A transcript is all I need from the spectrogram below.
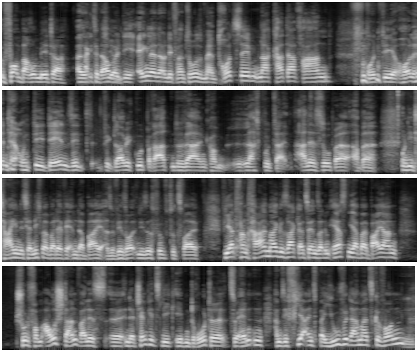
WM-Formbarometer Also ich glaube, die Engländer und die Franzosen werden trotzdem nach Katar fahren und die Holländer und die Dänen sind, glaube ich, gut beraten zu sagen, komm, lass gut sein. Alles super, aber Und Italien ist ja nicht mal bei der WM dabei. Also wir sollten dieses 5 zu 2. Wie hat Van Gaal mal gesagt, als er in seinem ersten Jahr bei Bayern schon vom Ausstand, weil es äh, in der Champions League eben drohte zu enden, haben sie 4-1 bei Juve damals gewonnen. Mhm.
